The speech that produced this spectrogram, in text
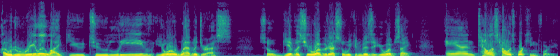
i would really like you to leave your web address so give us your web address so we can visit your website and tell us how it's working for you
